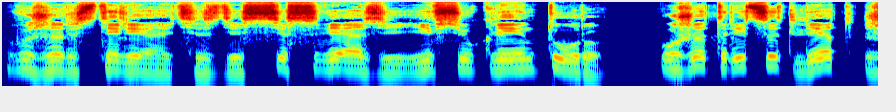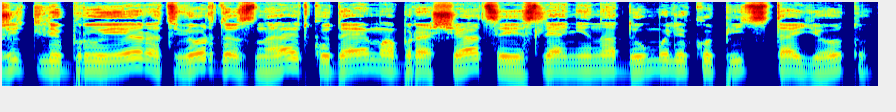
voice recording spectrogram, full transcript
Вы же растеряете здесь все связи и всю клиентуру. Уже 30 лет жители Бруэра твердо знают, куда им обращаться, если они надумали купить Тойоту.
